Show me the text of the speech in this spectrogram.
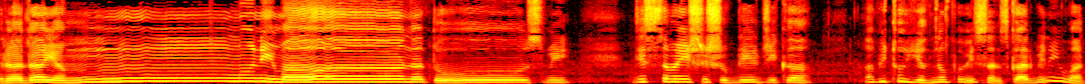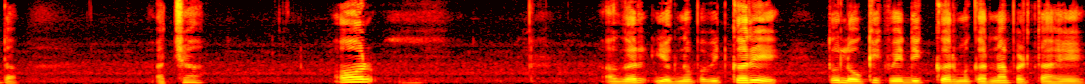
हृदयं मुनिमानतोऽस्मि। जिस समय श्री सुखदेव जी का अभी तो यज्ञोपवीत संस्कार भी नहीं हुआ था। अच्छा और अगर यज्ञोपवीत करे तो लौकिक वैदिक कर्म करना पड़ता है,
